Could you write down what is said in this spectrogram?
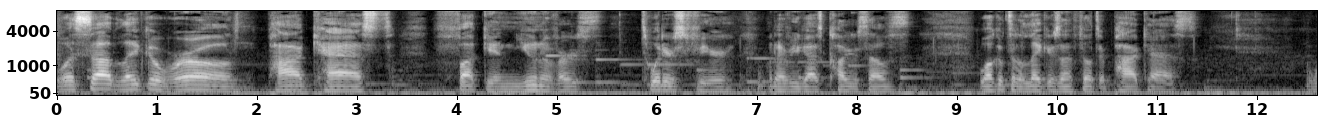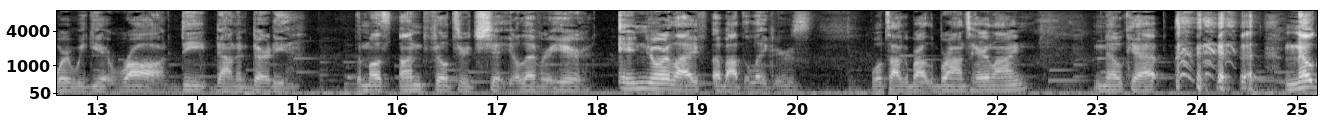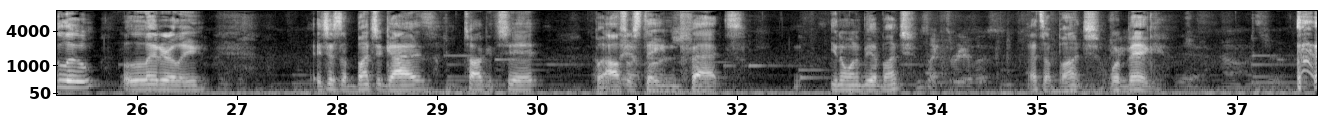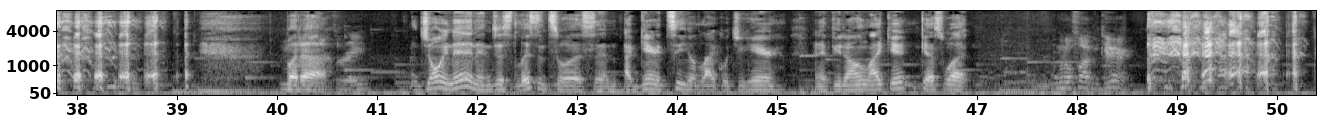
What's up, Laker World podcast, fucking universe, Twitter sphere, whatever you guys call yourselves? Welcome to the Lakers Unfiltered podcast, where we get raw, deep, down and dirty, the most unfiltered shit you'll ever hear in your life about the Lakers. We'll talk about LeBron's hairline, no cap, no glue, literally. It's just a bunch of guys talking shit, but also stating bunch. facts. You don't want to be a bunch? There's like three of us. That's a bunch. We're big. Yeah, no, that's true. But, uh, three. Join in and just listen to us, and I guarantee you'll like what you hear. And if you don't like it, guess what? We don't fucking care.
